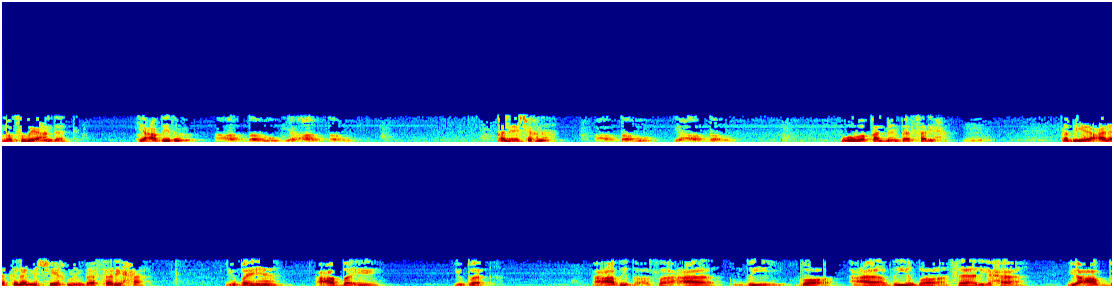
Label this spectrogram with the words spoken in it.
مكتوب إيه عندك؟ يعضد؟ عضه يعضه. قال إيه يا شيخنا؟ عضه يعضه. وهو قال من باب فرحة مم. طب إيه على كلام الشيخ من باب فرحة يبقى إيه عض إيه؟ يبقى عضد أصلا عضيض عضيض فرحة يعض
